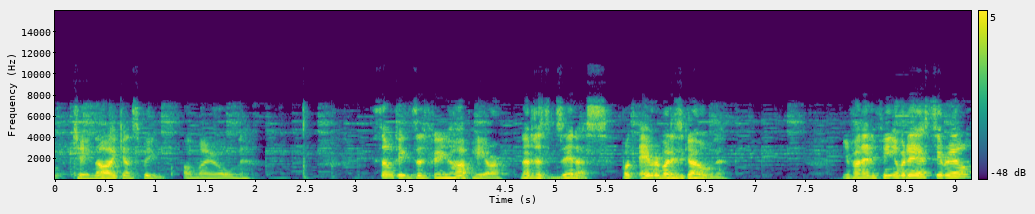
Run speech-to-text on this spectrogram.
！Okay, now I can speak on my own. Something's getting up here. Not just Zenas, but everybody's gone. You found anything over there, Cyrille?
